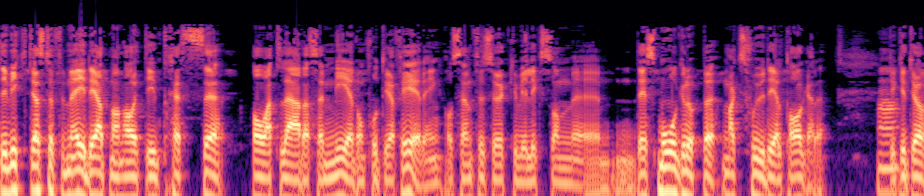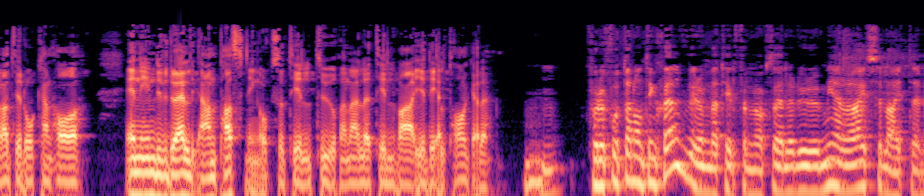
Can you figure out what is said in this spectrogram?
det viktigaste för mig är att man har ett intresse av att lära sig mer om fotografering. Och sen försöker vi liksom, eh, det är små grupper, max sju deltagare. Mm. Vilket gör att vi då kan ha en individuell anpassning också till turerna eller till varje deltagare. Mm. Får du fota någonting själv vid de där tillfällena också? Eller är du mer isolater?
